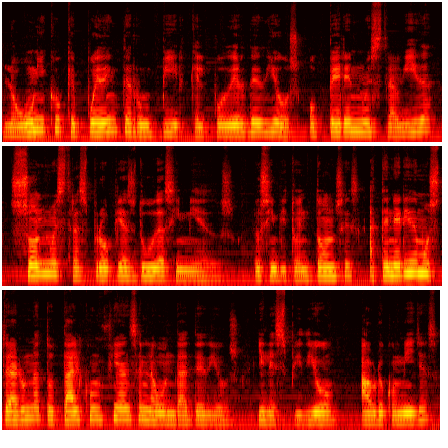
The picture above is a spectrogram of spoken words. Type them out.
lo único que puede interrumpir que el poder de Dios opere en nuestra vida son nuestras propias dudas y miedos. Los invitó entonces a tener y demostrar una total confianza en la bondad de Dios y les pidió abro comillas,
